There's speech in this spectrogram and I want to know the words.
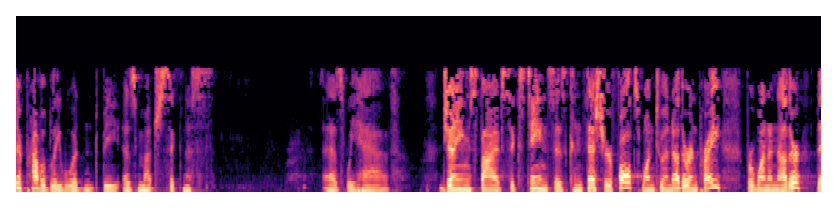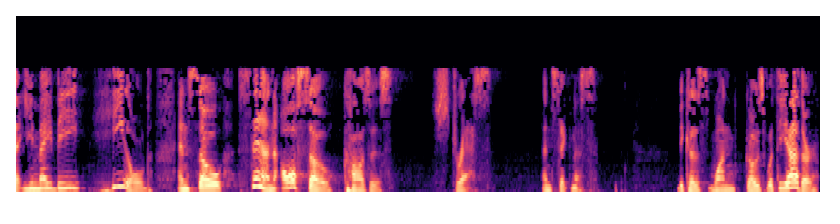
there probably wouldn't be as much sickness as we have. James 5:16 says, "Confess your faults one to another and pray for one another that ye may be healed." And so sin also causes stress and sickness because one goes with the other.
